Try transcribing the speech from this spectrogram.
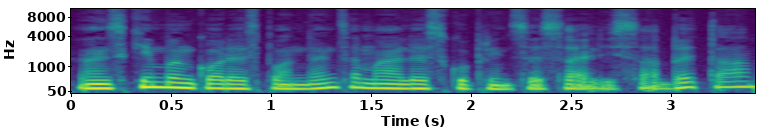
În schimb, în corespondență, mai ales cu prințesa Elisabeta,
